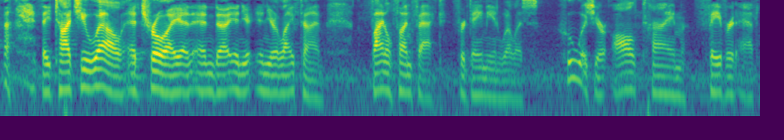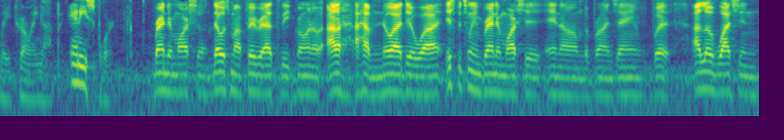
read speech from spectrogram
they taught you well at Troy and, and uh, in your in your lifetime. Final fun fact for Damion Willis: Who was your all-time favorite athlete growing up? Any sport. Brandon Marshall. That was my favorite athlete growing up. I, I have no idea why. It's between Brandon Marshall and um, LeBron James, but I love watching.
